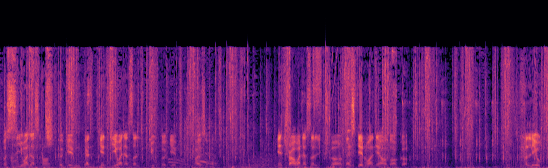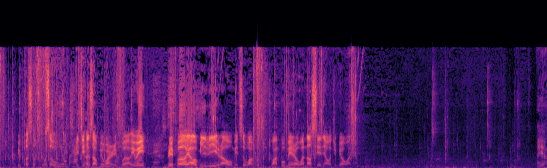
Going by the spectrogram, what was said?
我 C 玩家十七个 game，跟 genji 玩家十九个 game，还有什么？Intra 玩家十六个，Bastion 玩了多少个？十六，Reaper 十十五个，已经很少没有玩 Reaper 了，因为 Reaper 要米粒，然后我每次玩不玩不美了，玩到闲了我就不要玩了。哎呀，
